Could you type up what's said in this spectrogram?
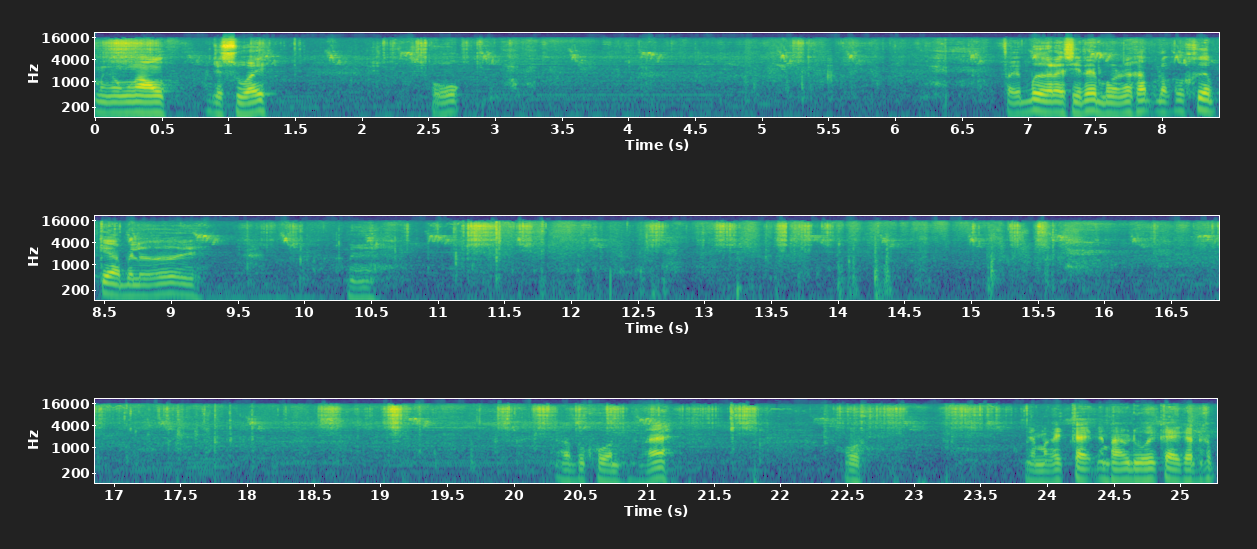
มันเงาเงาจะสวยโชก ไฟเบอร์อะไรสีได้หมดนะครับ เราก็เคลือบแก้วไปเลยนี่ครับทุกคนนะโอ้เดี๋ยวมาใกล้ๆเดี๋ยวพาไปดูใกล้ๆกันครับ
